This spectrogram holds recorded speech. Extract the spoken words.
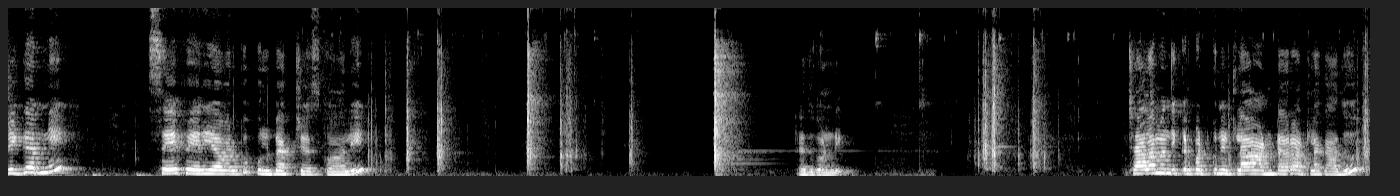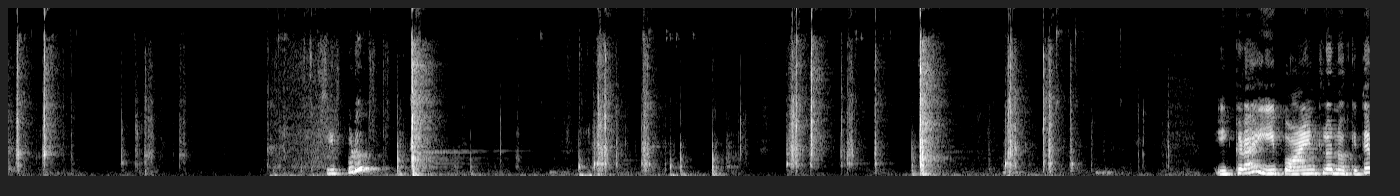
ట్రిగ్గర్ని సేఫ్ ఏరియా వరకు పుల్ బ్యాక్ చేసుకోవాలి. అదిగోండి. చాలామంది ఇక్కడ పట్టుకుని ఇట్లా అంటారు అట్లా కాదు. ఇప్పుడు ఇక్కడ ఈ పాయింట్లో నొక్కితే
